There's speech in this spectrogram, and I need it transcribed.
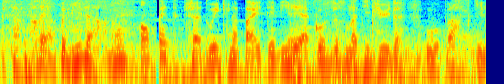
Ça paraît un peu bizarre, non? En fait, Chadwick n'a pas été viré à cause de son attitude, ou parce qu'il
